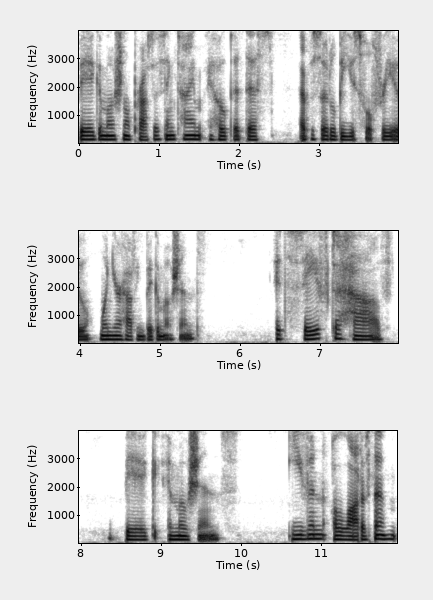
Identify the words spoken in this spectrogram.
big emotional processing time. I hope that this episode will be useful for you when you're having big emotions. It's safe to have big emotions, even a lot of them,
